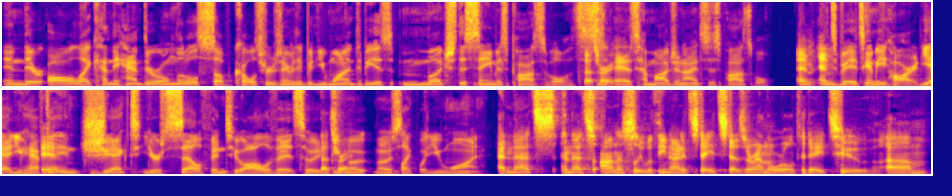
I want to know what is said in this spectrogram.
and they're all like kind of they have their own little subcultures and everything, but you want it to be as much the same as possible. It's That's right. As homogenized as possible. And, and It's it's gonna be hard. Yeah, you have Yeah. to inject yourself into all of it so it'd That's be right. mo- most like what you want. and that's and that's honestly what the United States does around the world today too. Um,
